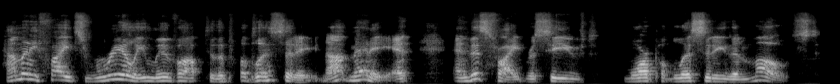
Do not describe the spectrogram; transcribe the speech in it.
How many fights really live up to the publicity? Not many. And, and this fight received more publicity than most.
